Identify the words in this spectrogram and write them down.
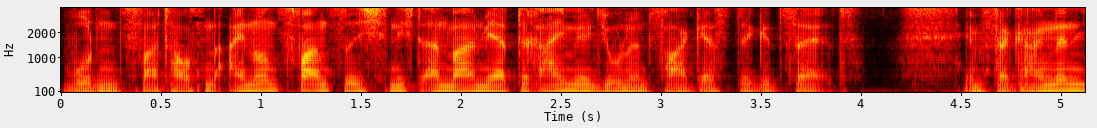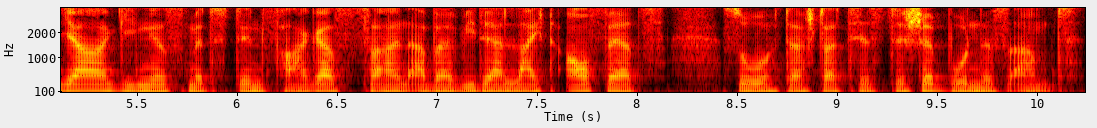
wurden 2021 nicht einmal mehr drei Millionen Fahrgäste gezählt. Im vergangenen Jahr ging es mit den Fahrgastzahlen aber wieder leicht aufwärts, so das Statistische Bundesamt.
